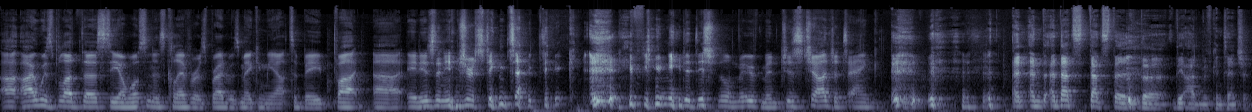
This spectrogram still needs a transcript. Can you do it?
I, I was bloodthirsty. I wasn't as clever as Brad was making me out to be, but uh, it is an interesting tactic. if you need additional movement, just charge a tank. and, and and that's that's the the the item of contention.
